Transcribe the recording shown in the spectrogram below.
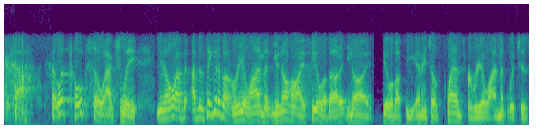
Let's hope so. Actually, you know, I've, I've been thinking about realignment. You know how I feel about it. You know how I feel about the NHL's plans for realignment, which is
